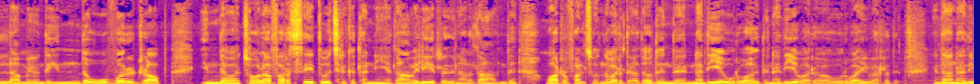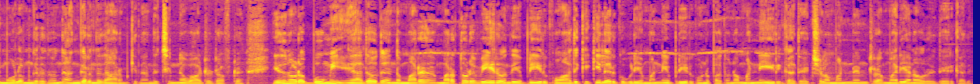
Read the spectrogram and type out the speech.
எல்லாமே வந்து இந்த ஒவ்வொரு ட்ராப் இந்த சோலா ஃபாரஸ்ட் சேர்த்து வச்சுருக்க தண்ணியை தான் வெளியிடுறதுனால தான் வந்து வாட்டர் ஃபால்ஸ் வந்து வருது. அதாவது இந்த நதியே உருவாகுது நதியே வர உருவாகி வர்றது. இதுதான் நதி மூலம்ங்கிறது வந்து அங்கேருந்து தான் ஆரம்பிக்குது. அந்த சின்ன வாட்டர் ட்ராஃப்ட்டு இதனோட பூமி அதாவது அந்த மர மரத்தோட வேர் வந்து எப்படி இருக்கும் அதுக்கு கீழே இருக்கக்கூடிய மண் எப்படி இருக்கும்னு பார்த்தோம்னா மண்ணே இருக்காது. ஆக்சுவலாக மண்ணுன்ற மாதிரியான ஒரு இது இருக்காது.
